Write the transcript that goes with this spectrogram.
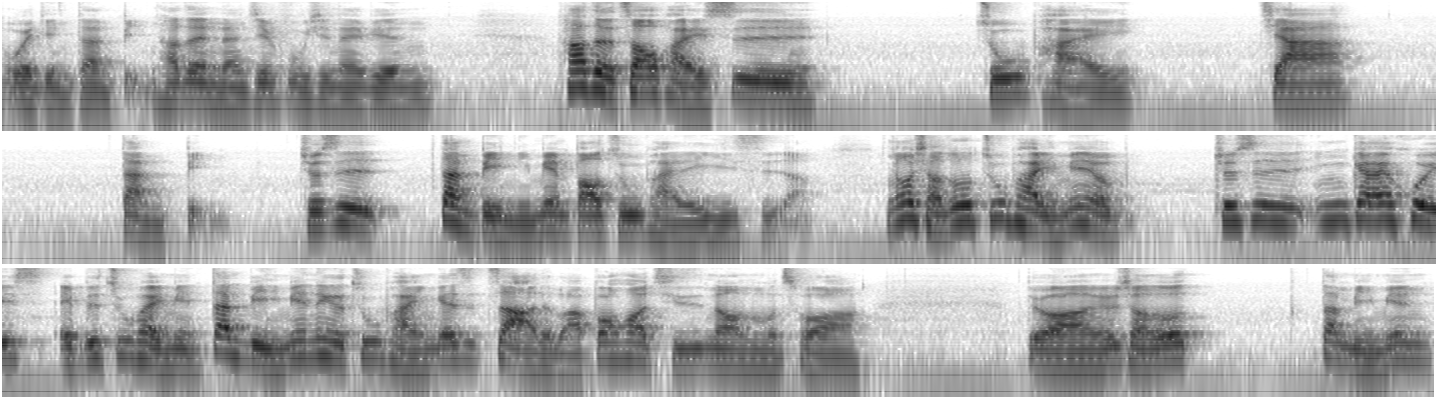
味鼎蛋饼。它在南京复兴那边，它的招牌是猪排加蛋饼，就是蛋饼里面包猪排的意思啊。然后想说猪排里面有。就是应该会是，哎，不是猪排里面蛋饼里面那个猪排应该是炸的吧？不然话其实哪有那么错啊，对吧？就想说蛋饼里面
